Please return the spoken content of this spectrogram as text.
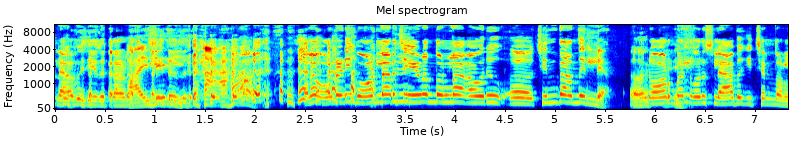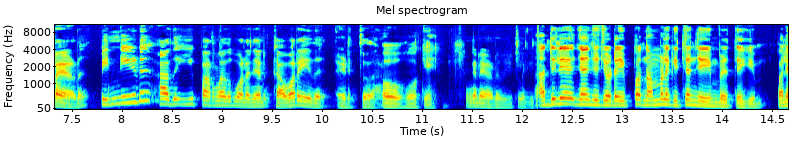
സ്ലാബ് ചെയ്തിട്ടാണ് അല്ല ഓൾറെഡി മോഡലാർ ചെയ്യണം എന്നുള്ള ആ ഒരു ചിന്ത അന്നില്ല. നോർമൽ ഒരു സ്ലാബ് കിച്ചൺ എന്നുള്ളതാണ്. പിന്നീട് അത് ഈ പറഞ്ഞതുപോലെ ഞാൻ കവർ ചെയ്ത് എടുത്തതാണ്. ഓ ഓക്കെ. അങ്ങനെയാണ് വീട്ടിലേക്ക് അതിൽ ഞാൻ ചോദിച്ചോട്ടെ ഇപ്പൊ നമ്മൾ കിച്ചൺ ചെയ്യുമ്പോഴത്തേക്കും പല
